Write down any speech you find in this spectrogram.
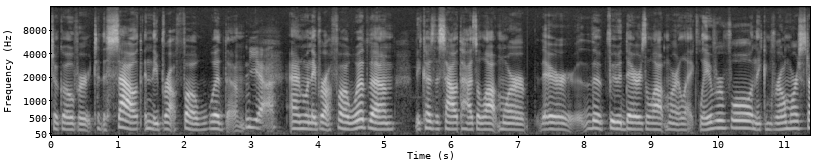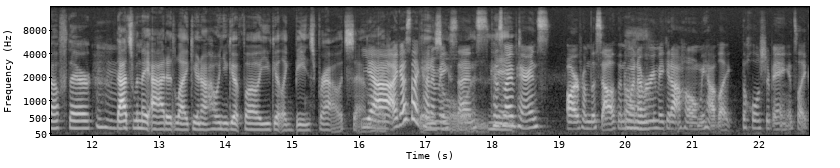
took over to the South and they brought pho with them. Yeah. And when they brought pho with them, because the South has a lot more, there the food there is a lot more like flavorful and they can grow more stuff there. Mhm. That's when they added like you know how when you get pho you get like bean sprouts and Yeah, like, I guess that kind of makes sense because my parents are from the south, and whenever Uh-huh. we make it at home, we have like the whole shebang. It's like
